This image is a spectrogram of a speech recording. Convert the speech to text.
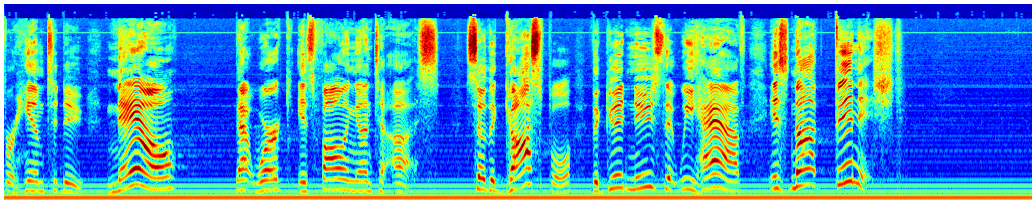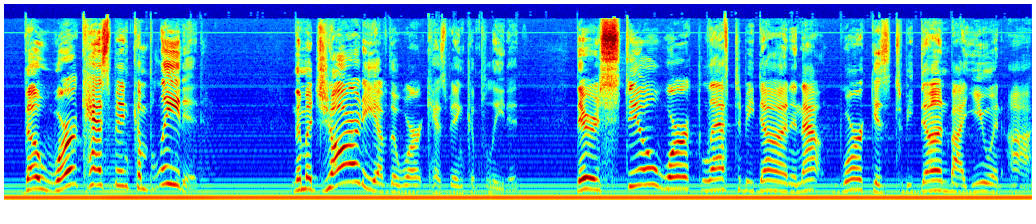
for him to do. Now, that work is falling unto us. So the gospel, the good news that we have, is not finished. The work has been completed the majority of the work has been completed. There is still work left to be done, and that work is to be done by you and I.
